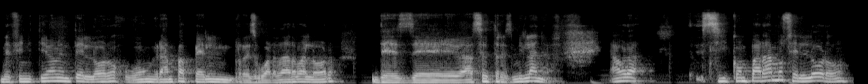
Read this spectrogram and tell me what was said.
definitivamente el oro jugó un gran papel en resguardar valor desde hace 3.000 años. Ahora, si comparamos el oro,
